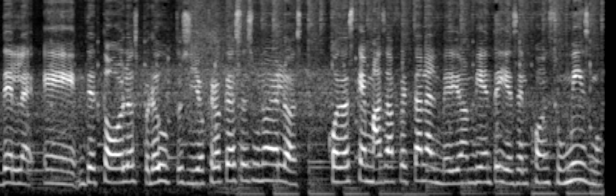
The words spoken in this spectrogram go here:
de, eh, de todos los productos y yo creo que eso es una de las cosas que más afectan al medio ambiente y es el consumismo.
